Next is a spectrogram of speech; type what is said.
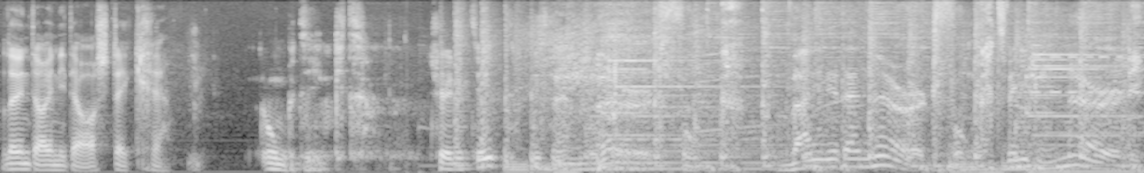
lasst euch nicht anstecken. Unbedingt. Schöne Zeit. Bis dann. Nerdfunk. Wenn ihr den Nerdfunk zu wenig nerdig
